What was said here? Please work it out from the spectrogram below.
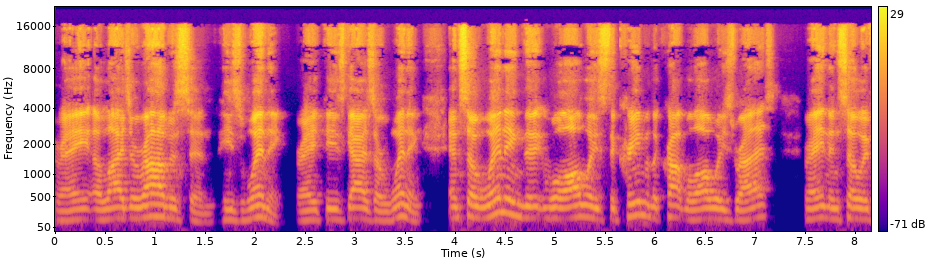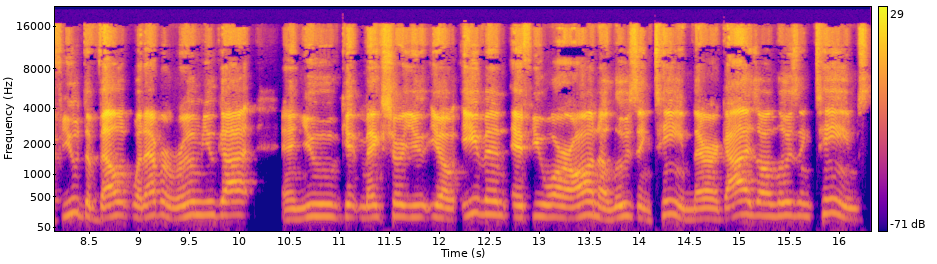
right. Elijah Robinson, he's winning, right? These guys are winning, and so winning the, will always the cream of the crop will always rise. right? And so if you develop whatever room you got and you get make sure you you know even if you are on a losing team, there are guys on losing teams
